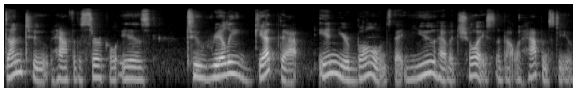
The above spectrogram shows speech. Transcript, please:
done to half of the circle is to really get that in your bones that you have a choice about what happens to you.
